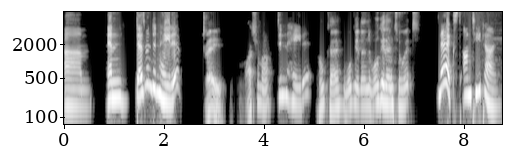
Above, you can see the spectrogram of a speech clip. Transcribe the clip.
Um, and Desmond didn't hate it. Hey, watch him out. Didn't hate it. Okay, we'll get into we'll get into it. Next on Tea Time.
